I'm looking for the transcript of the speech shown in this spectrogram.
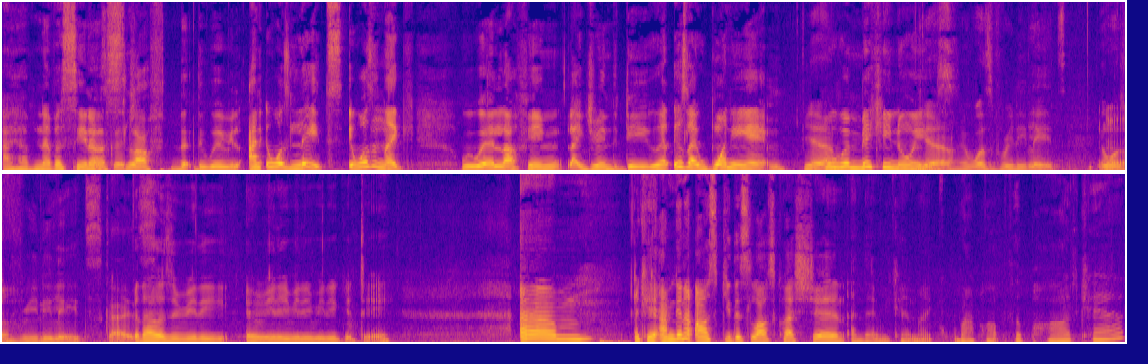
I have never seen us good. laugh the, the way we and it was late. It wasn't like we were laughing like during the day. We were- it was like 1 a.m yeah. We were making noise. Yeah, it was really late. It was really late, guys. but that was a really a really really really good day um okay i'm gonna ask you this last question and then we can like wrap up the podcast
